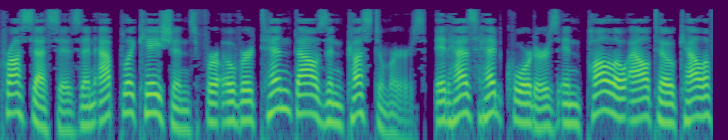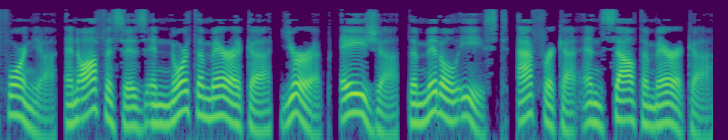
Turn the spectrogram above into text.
processes and applications for over 10,000 customers. It has headquarters in Palo Alto, California, and offices in North America, Europe, Asia, the Middle East, Africa and South America.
